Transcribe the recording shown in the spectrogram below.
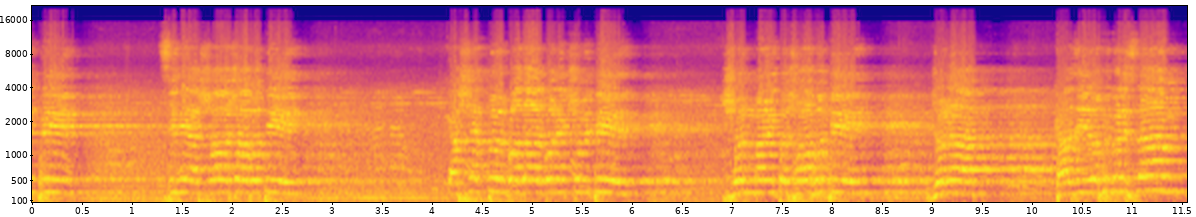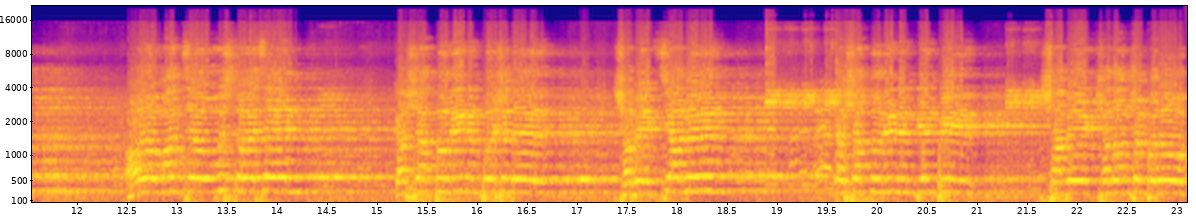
আবুল বিএনপির সিনিয়র সহ সভাপতি বাজার বণিক সমিতির সম্মানিত সভাপতি জনাব কাজী রফিকুল ইসলাম। আরও মঞ্চে উপস্থিত হয়েছেন কাশাপুর ইউনিয়ন পরিষদের সাবেক চেয়ারম্যান কাশাপুর ইউনিয়ন বিএনপির সাবেক সাধারণ সম্পাদক,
